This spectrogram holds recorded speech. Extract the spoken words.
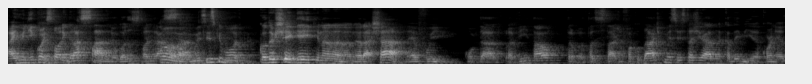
Aí me com uma história engraçada, né? Eu gosto dessa história Oh, engraçada. mas isso que move, cara. Quando eu cheguei aqui na, na, na Araxá, né, eu fui convidado para vir e tal, para fazer estágio na faculdade, comecei a estagiar na academia Cornell.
